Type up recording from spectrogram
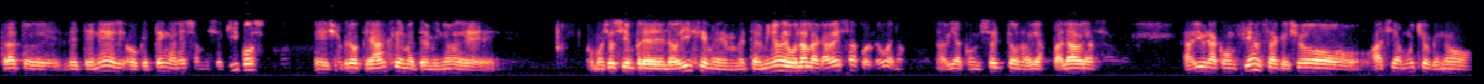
trato de, tener o que tengan eso mis equipos, eh, yo creo que Ángel me terminó de, como yo siempre lo dije, me terminó de volar la cabeza porque bueno, había conceptos, había palabras, había una confianza que yo hacía mucho que no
